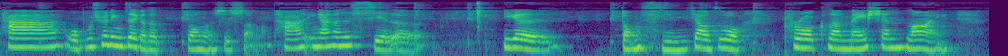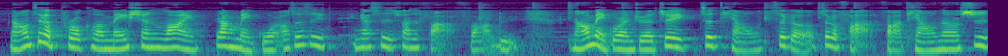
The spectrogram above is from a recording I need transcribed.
他我不确定这个的中文是什么，他应该算是写了一个东西叫做 Proclamation Line，然后这个 Proclamation Line 让美国，啊、哦，这是应该是算是法法律。然后美国人觉得这这条这个这个法法条呢，是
